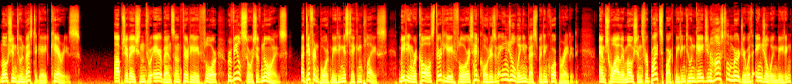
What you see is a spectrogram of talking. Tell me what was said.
Motion to investigate carries. Observation through air vents on 38th floor reveals source of noise. A different board meeting is taking place. Meeting recalls 38th floor floor's headquarters of Angel Wing Investment Incorporated. Emschweiler motions for Brightspark meeting to engage in hostile merger with Angel Wing meeting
